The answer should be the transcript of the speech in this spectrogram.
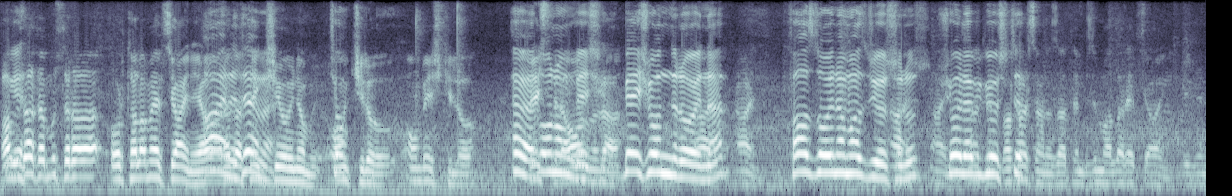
Abi Ye- zaten bu sıra ortalama hepsi aynı ya. Aynı Arada tek mi? şey oynamıyor. Çok- 10 kilo, 15 kilo. Evet 5 lira, 10-15 10 lira. 5-10 lira oynar. Aynen, aynen. Fazla oynamaz diyorsunuz. Aynen, aynen. Şöyle Zaten bir göster. Bakarsanız zaten bizim mallar hepsi aynı. Birbirine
